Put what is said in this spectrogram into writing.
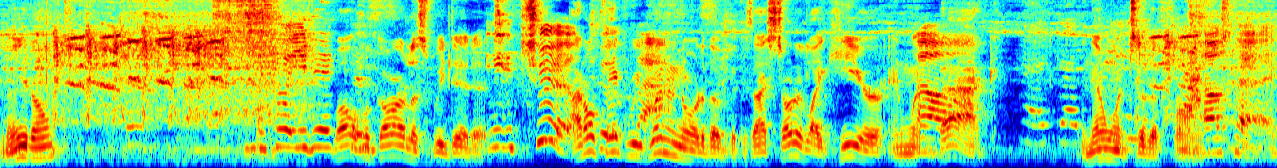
No, you don't. I thought you did. Well, 'cause- regardless, we did it. Yeah, true. I don't true think we fact. went in order though, because I started like here and went Oh. back and then went to the front. Okay,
